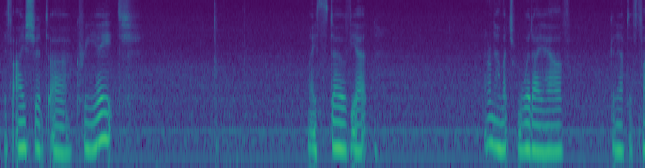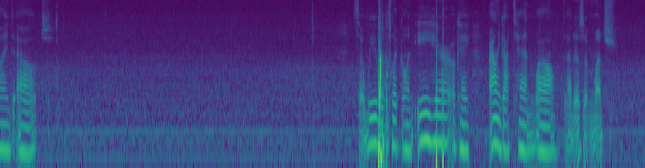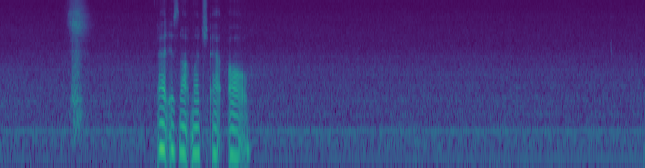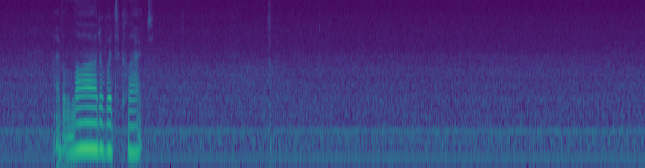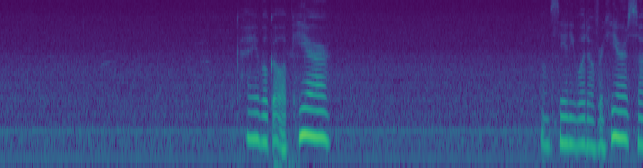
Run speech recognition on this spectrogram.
if I should uh, create my stove yet. I don't know how much wood I have. I'm gonna have to find out. So we will click on E here. Okay, I only got 10. Wow, that isn't much. That is not much at all. A lot of wood to collect. Okay, we'll go up here. Don't see any wood over here, so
